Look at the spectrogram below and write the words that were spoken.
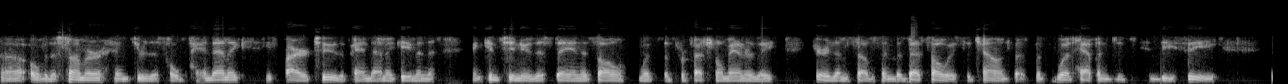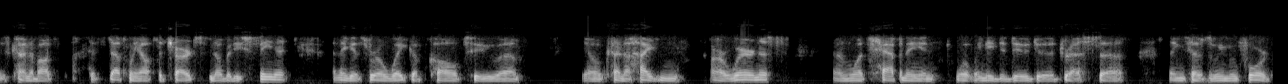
uh, over the summer and through this whole pandemic, prior to the pandemic even, and continue this day. And it's all with the professional manner they carry themselves in. But that's always the challenge. But, but what happened in D.C. is kind of off, it's definitely off the charts. Nobody's seen it. I think it's a real wake-up call to, uh, you know, kind of heighten our awareness on what's happening and what we need to do to address uh, things as we move forward.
